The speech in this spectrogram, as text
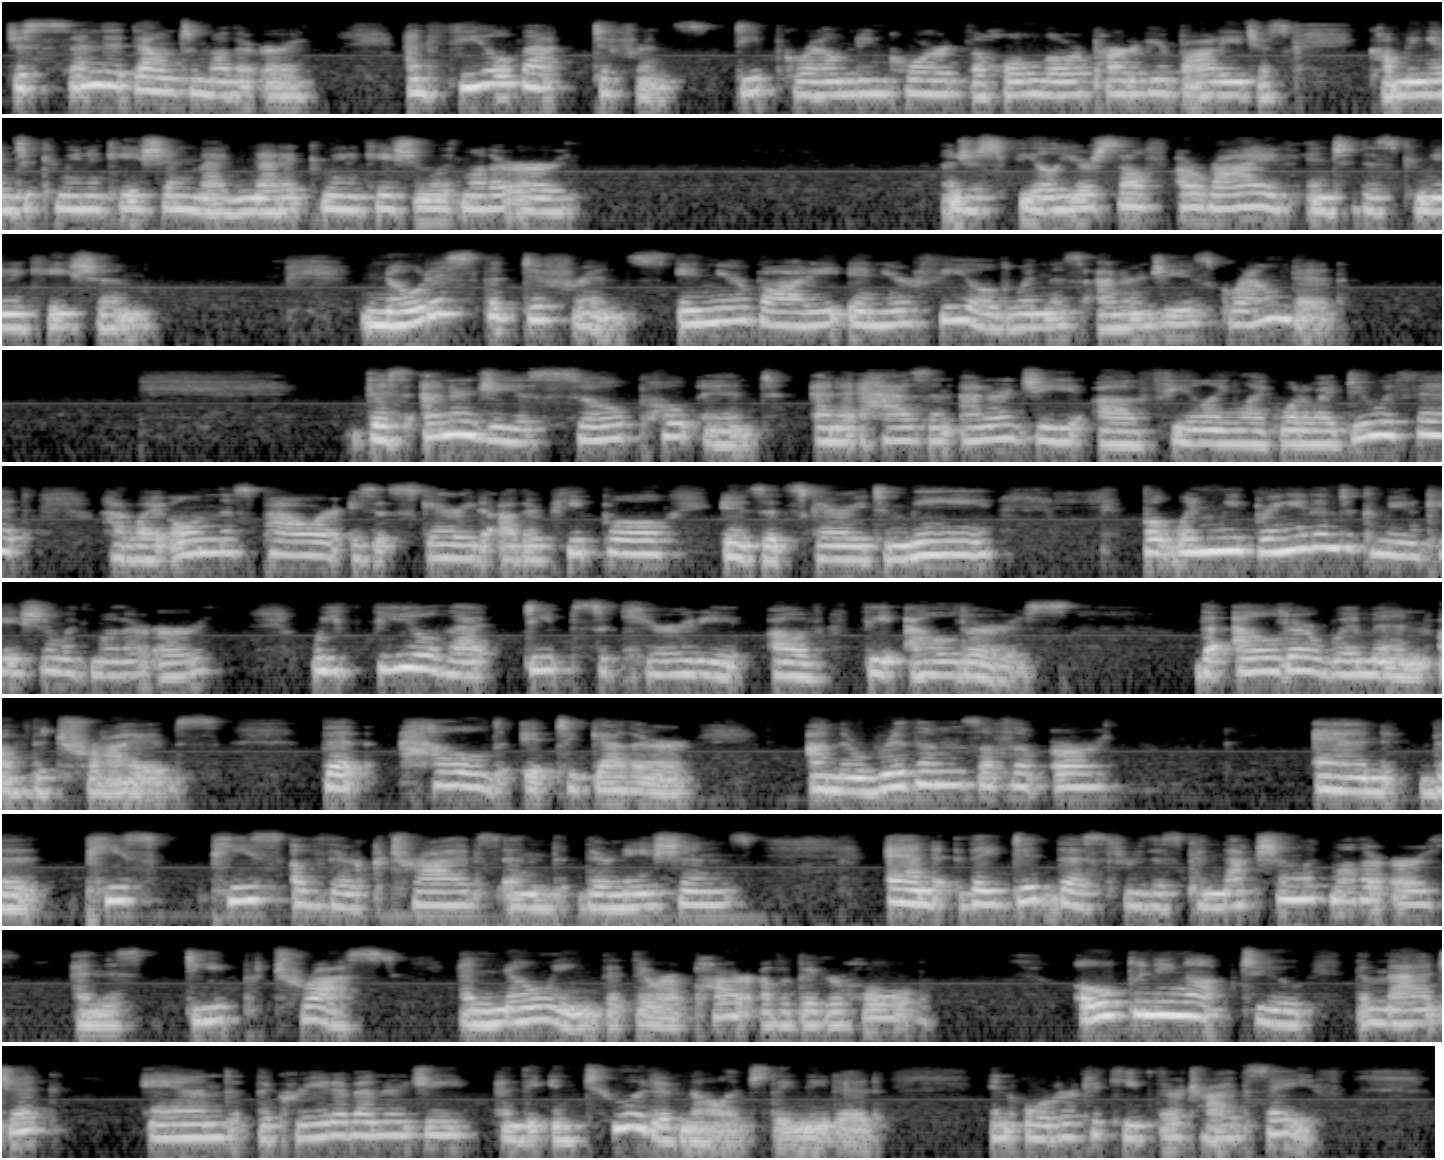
Just send it down to Mother Earth and feel that difference. Deep grounding cord, the whole lower part of your body just coming into communication, magnetic communication with Mother Earth. And just feel yourself arrive into this communication. Notice the difference in your body, in your field, when this energy is grounded. This energy is so potent and it has an energy of feeling like, what do I do with it? How do I own this power? Is it scary to other people? Is it scary to me? But when we bring it into communication with Mother Earth, we feel that deep security of the elders, the elder women of the tribes, that held it together on the rhythms of the earth and the peace peace of their tribes and their nations. And they did this through this connection with mother earth and this deep trust and knowing that they were a part of a bigger whole opening up to the magic and the creative energy and the intuitive knowledge they needed in order to keep their tribe safe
